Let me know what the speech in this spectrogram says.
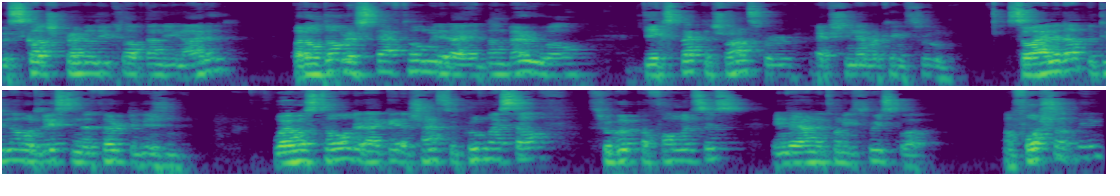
with Scottish Premier League club Dundee United, but although their staff told me that I had done very well, the expected transfer actually never came through. So I ended up at Dynamo Dresden in the third division, where I was told that I'd get a chance to prove myself through good performances in their under 23 squad. Unfortunately,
